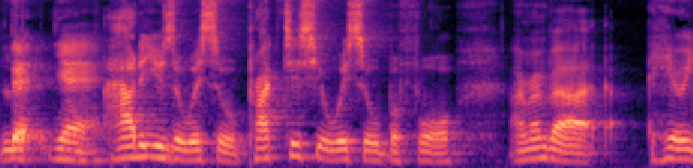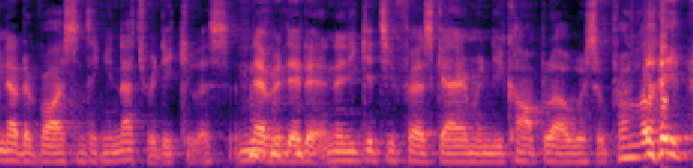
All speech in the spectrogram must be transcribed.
That, yeah. How to use a whistle. Practice your whistle before. I remember hearing that advice and thinking that's ridiculous. Never did it, and then you get to your first game and you can't blow a whistle properly,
